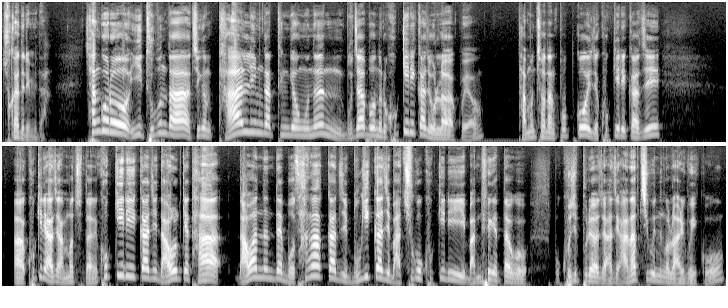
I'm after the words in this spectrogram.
축하드립니다. 참고로 이 두 분 다 지금 다알림 같은 경우는 무자본으로 코끼리까지 올라갔고요. 다문천왕 뽑고 이제 코끼리까지 아 코끼리 아직 안 맞췄다네. 코끼리까지 나올 게 다 나왔는데 뭐 상하까지 무기까지 맞추고 코끼리 만들겠다고 뭐 고집부려가지고 아직 안 합치고 있는 걸로 알고 있고.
